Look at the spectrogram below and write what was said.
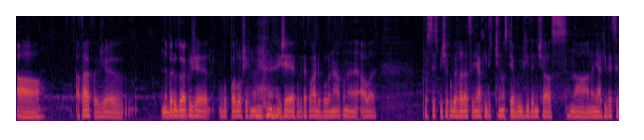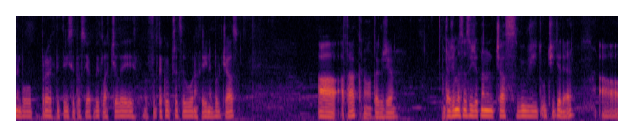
A, a tak, takže neberu to jako, že odpadlo všechno, že je jakoby taková dovolená, to ne, ale prostě spíš jakoby hledat si nějaké ty činnosti a využít ten čas na, na nějaké věci nebo projekty, které se prostě jakoby tlačily furt jakoby před sebou, na který nebyl čas. A, a tak, no, takže, takže myslím si, že ten čas využít určitě jde a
